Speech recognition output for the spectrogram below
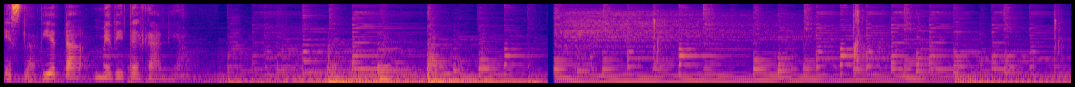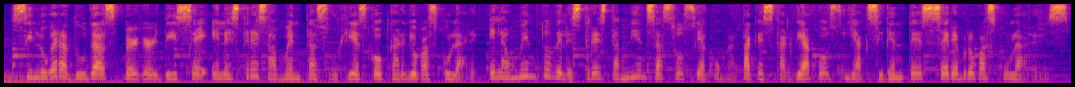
es la dieta mediterránea. Sin lugar a dudas, Berger dice, el estrés aumenta su riesgo cardiovascular. El aumento del estrés también se asocia con ataques cardíacos y accidentes cerebrovasculares.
